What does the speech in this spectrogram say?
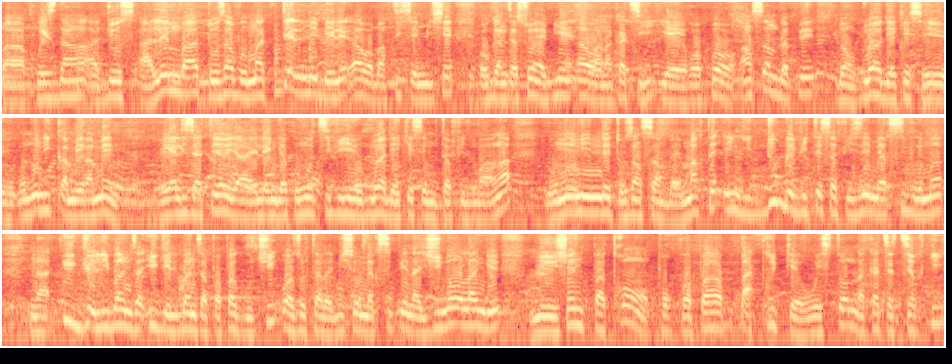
ba président adios alemba toza vraiment telemi ebele awa baptiste michel organisation ya bien awa na kati ya aéroport ensemble mpe donc gloire diakese oyo omoni cameraman réalisateur ya elengi ya congo tv oyo gloire diakese moto afilmanga bomoni nde toza ensemble martin engi double vitesse afise merci vraiment na hugue libanza hugue libanza papa gucci oyo azotala biso merci mpe na junior langue le jeune patron pourquoi pas patrick weston na kati ya turquie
